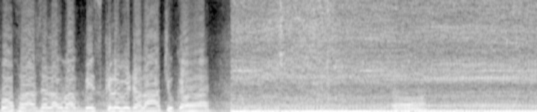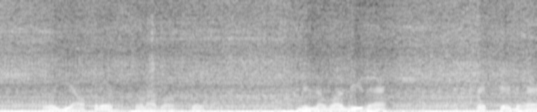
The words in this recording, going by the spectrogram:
पोखरा से लगभग 20 किलोमीटर आ चुके हैं। तो, ये ऑफ़ रोड थोड़ा बहुत तो मिलना वाजिब है एक्सपेक्टेड है।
